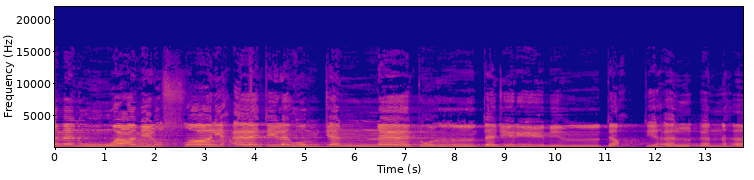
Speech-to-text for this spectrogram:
امنوا وعملوا الصالحات لهم جنات تجري من تحت تحتها الانهار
